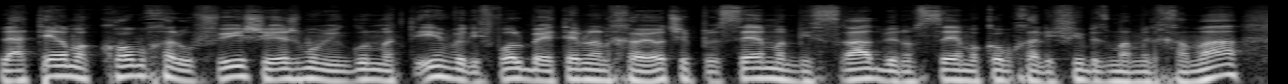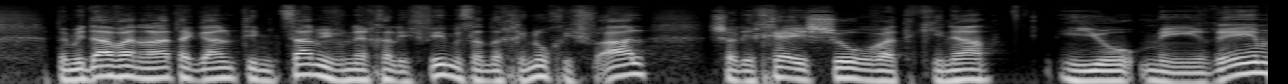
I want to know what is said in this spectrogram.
לאתר מקום חלופי שיש בו מיגון מתאים ולפעול בהתאם להנחיות שפרסם המשרד בנושא מקום חליפי בזמן מלחמה. במידה והנהלת הגן תמצא מבנה חליפי, משרד החינוך יפעל שהליכי האישור והתקינה יהיו מהירים.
